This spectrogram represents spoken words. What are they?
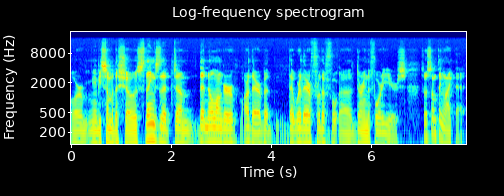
or maybe some of the shows, things that um, that no longer are there, but that were there for the uh, during the forty years. So something like that.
